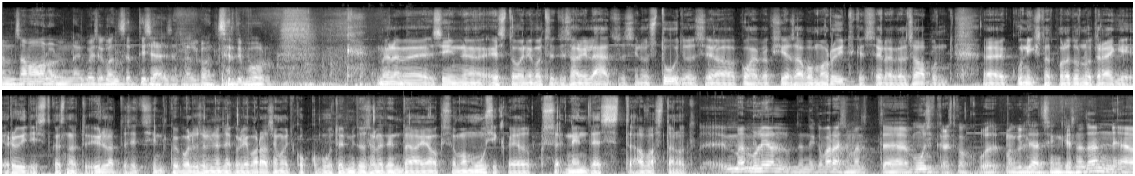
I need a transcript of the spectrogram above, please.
on sama oluline kui see kontsert ise sellel kontserdi puhul me oleme siin Estonia kontserdisaali läheduses sinu stuudios ja kohe peaks siia saabuma Rüüt, kes ei ole veel saabunud. Äh, kuniks nad pole tulnud, räägi Rüüdist, kas nad üllatasid sind, kui palju sul nendega oli varasemaid kokkupuuteid, mida sa oled enda jaoks, oma muusika jaoks nendest avastanud? ma, mul ei olnud nendega varasemalt äh, muusikalist kokkupuudet, ma küll teadsin, kes nad on ja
